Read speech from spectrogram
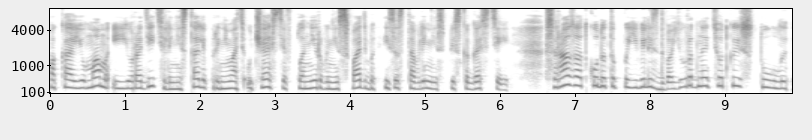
пока ее мама и ее родители не стали принимать участие в планировании свадьбы и составлении списка гостей. Сразу откуда-то появились двоюродная тетка из Тулы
